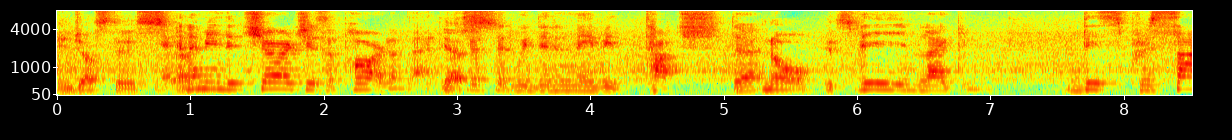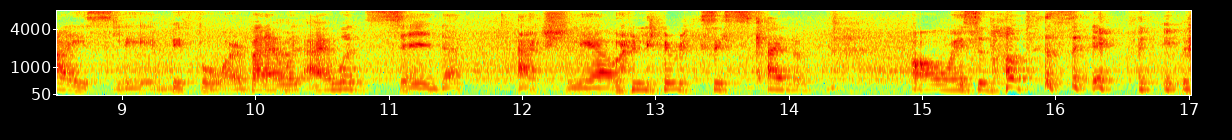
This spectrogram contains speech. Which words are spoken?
injustice. Yeah, and I mean, the church is a part of that. Yes. It's just that we didn't maybe touch the no, it's theme like this precisely before. But I would I would say that actually our lyrics is kind of always about the same thing.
